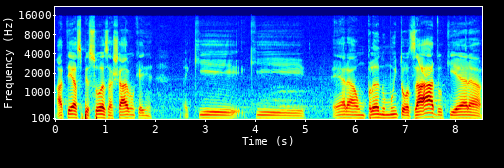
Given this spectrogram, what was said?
até as pessoas achavam que, que, que era um plano muito ousado, que era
